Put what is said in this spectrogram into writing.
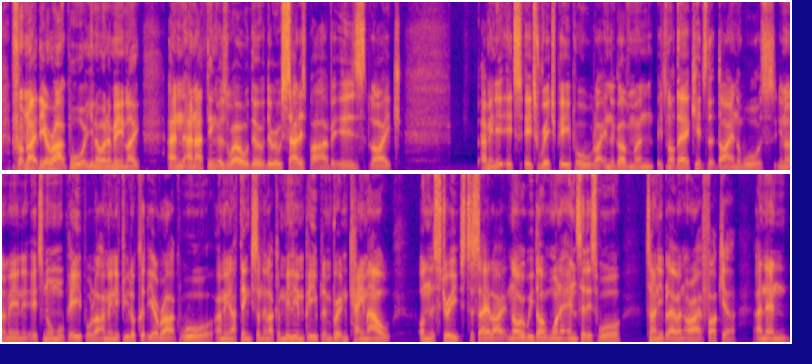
from like the Iraq war. You know what I mean? Like, and, and I think as well, the, the real saddest part of it is like, I mean, it's it's rich people like in the government. It's not their kids that die in the wars. You know what I mean? It's normal people. Like, I mean, if you look at the Iraq War, I mean, I think something like a million people in Britain came out on the streets to say like, no, we don't want to enter this war. Tony Blair went, all right, fuck you. And then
